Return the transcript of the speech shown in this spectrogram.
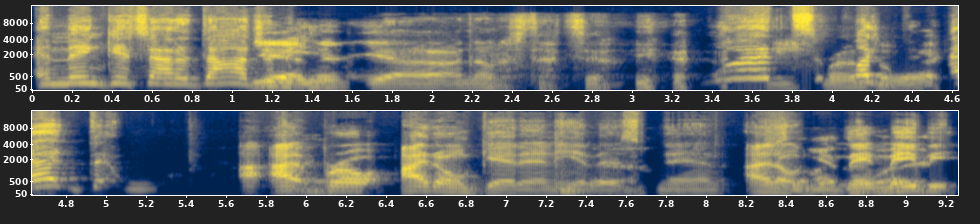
and then gets out of Dodge. Yeah, then, yeah, I noticed that too. Yeah. What? like that, that I, I, bro, I don't get any of this, man. I don't get. Maybe, maybe,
